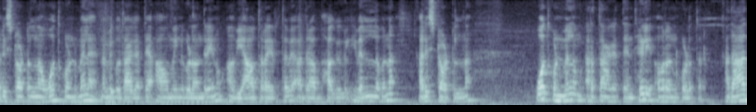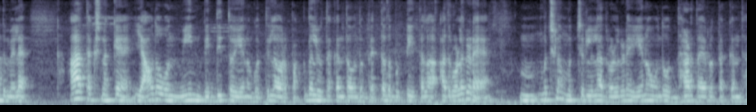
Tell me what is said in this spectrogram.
ಅರಿಸ್ಟಾಟಲ್ನ ಓದ್ಕೊಂಡ ಮೇಲೆ ನಮಗೆ ಗೊತ್ತಾಗುತ್ತೆ ಆ ಮೀನುಗಳು ಅಂದ್ರೇನು ಅವು ಯಾವ ಥರ ಇರ್ತವೆ, ಅದರ ಭಾಗಗಳು ಇವೆಲ್ಲವನ್ನು ಅರಿಸ್ಟಾಟಲ್ನ ಓದ್ಕೊಂಡ್ಮೇಲೆ ನಮ್ಗೆ ಅರ್ಥ ಆಗುತ್ತೆ ಅಂತ ಹೇಳಿ ಅವ್ರು ಅಂದ್ಕೊಳ್ತಾರೆ ಅದಾದಮೇಲೆ ಆ ತಕ್ಷಣಕ್ಕೆ ಯಾವುದೋ ಒಂದು ಮೀನು ಬಿದ್ದಿತ್ತೋ ಏನೋ ಗೊತ್ತಿಲ್ಲ, ಅವ್ರ ಪಕ್ಕದಲ್ಲಿರ್ತಕ್ಕಂಥ ಒಂದು ಬೆತ್ತದ ಬುಟ್ಟಿ ಇತ್ತಲ್ಲ, ಅದರೊಳಗಡೆ ಮುಚ್ಚಳ ಮುಚ್ಚಿರಲಿಲ್ಲ, ಅದರೊಳಗಡೆ ಏನೋ ಒಂದು ಒದ್ದಾಡ್ತಾ ಇರತಕ್ಕಂಥ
